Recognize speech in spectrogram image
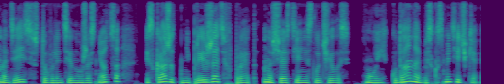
надеясь, что Валентина ужаснется и скажет не приезжать в Прайд, но счастья не случилось. «Ой, куда она без косметички?»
